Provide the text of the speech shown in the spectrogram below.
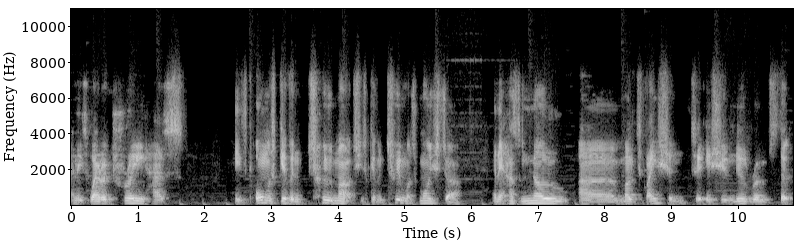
and it's where a tree has it's almost given too much. It's given too much moisture, and it has no uh, motivation to issue new roots that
